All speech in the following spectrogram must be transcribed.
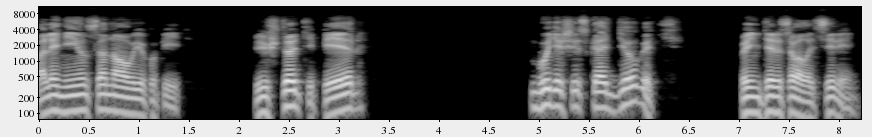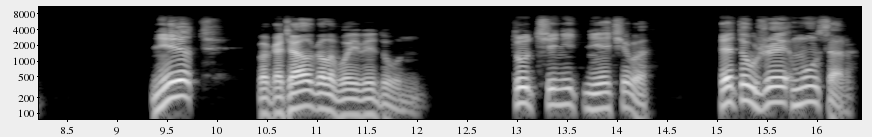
поленился новую купить. И что теперь? Будешь искать деготь? — поинтересовалась сирень. Нет, — покачал головой ведун. Тут чинить нечего. Это уже мусор.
